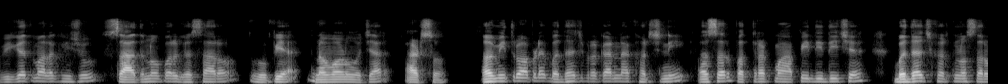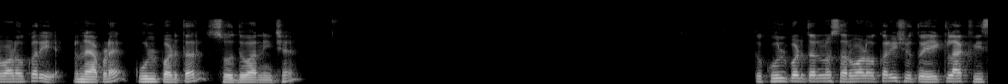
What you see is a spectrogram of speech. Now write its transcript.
વિગતમાં લખીશું. સાધનો પર ઘસારો. રૂપિયા નવ્વાણું હજાર આઠસો. હવે મિત્રો, આપણે બધા જ પ્રકારના ખર્ચની અસર પત્રકમાં આપી દીધી છે. બધા જ ખર્ચનો સરવાળો કરી અને આપણે કુલ પડતર શોધવાની છે. તો કુલ પડતરનો સરવાળો કરીશું તો એક લાખ વીસ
